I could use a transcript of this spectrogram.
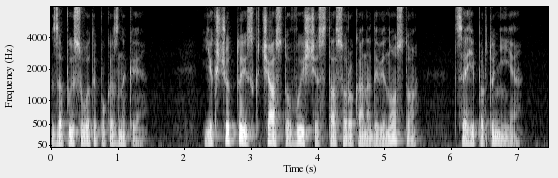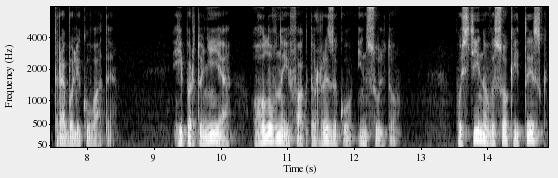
записувати показники. Якщо тиск часто вище 140 на 90, це гіпертонія. Треба лікувати. Гіпертонія головний фактор ризику інсульту. Постійно високий тиск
